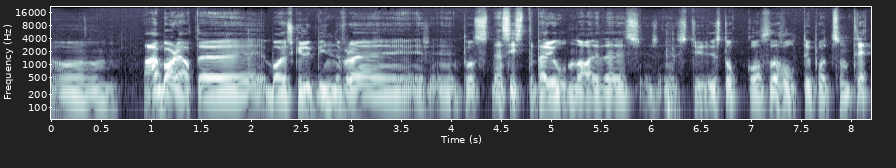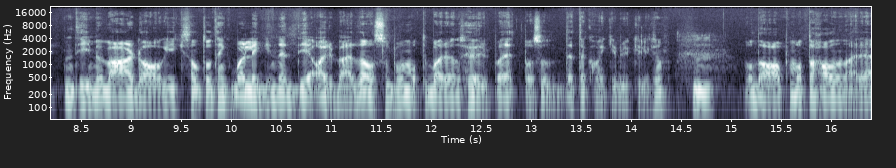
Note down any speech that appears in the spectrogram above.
Og Nei, bare det at det bare skulle begynne. For det, på den siste perioden da i det studiet i Stockholm så holdt de på et sånn 13 timer hver dag. ikke sant? Og tenk bare legge ned det arbeidet, og så på en måte bare høre på det etterpå. Så dette kan vi ikke bruke, liksom. Og da på en måte ha den derre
